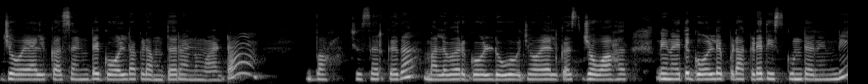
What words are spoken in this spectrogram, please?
జోయాల్కస్ అంటే గోల్డ్ అక్కడ అమ్ముతారనమాట బా చూసారు కదా? మలబార్ గోల్డ్ జోయల్కస్ జవాహర్. నేనైతే గోల్డ్ ఎప్పుడు అక్కడే తీసుకుంటానండి.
